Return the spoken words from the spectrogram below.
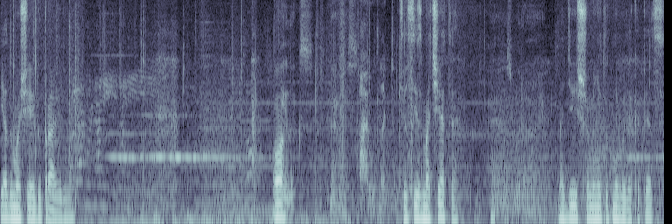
Я думаю, що я йду правильно. О, це ці з I. Надіюсь, що мені тут не буде капець.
